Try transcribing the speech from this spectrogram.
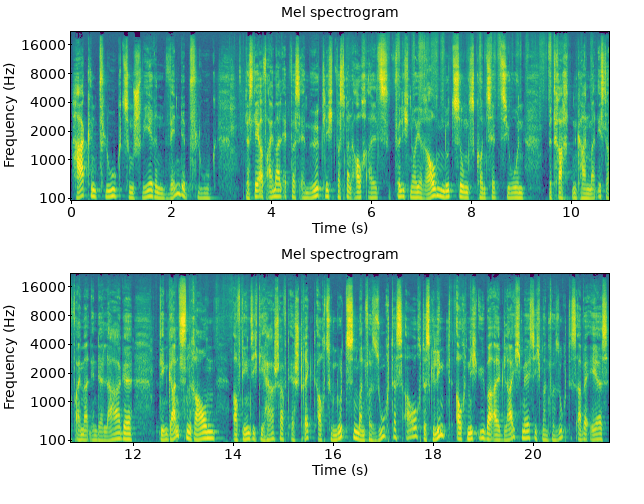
Hakenpflug zum schweren Wendepflug, dass der auf einmal etwas ermöglicht, was man auch als völlig neue Raumnutzungskonzeption betrachten kann. Man ist auf einmal in der Lage, den ganzen Raum, auf den sich die Herrschaft erstreckt, auch zu nutzen. Man versucht das auch. Das gelingt auch nicht überall gleichmäßig. Man versucht es aber erst.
